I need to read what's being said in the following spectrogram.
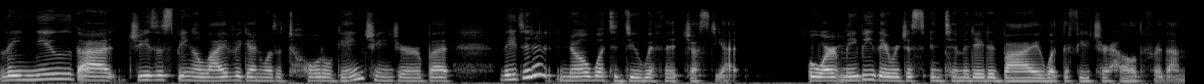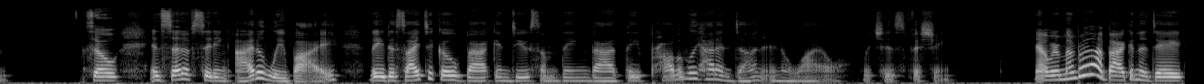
They knew that Jesus being alive again was a total game changer, but they didn't know what to do with it just yet. Or maybe they were just intimidated by what the future held for them. So instead of sitting idly by, they decide to go back and do something that they probably hadn't done in a while, which is fishing. Now, remember that back in the day,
